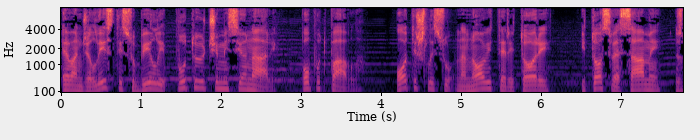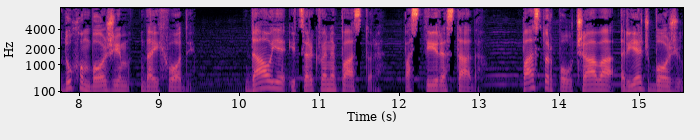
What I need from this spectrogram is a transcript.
Evanđelisti su bili putujući misionari, poput Pavla. Otišli su na novi teritorij i to sve sami s duhom Božjim da ih vodi. Dao je i crkvene pastore, pastire stada. Pastor poučava riječ Božju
